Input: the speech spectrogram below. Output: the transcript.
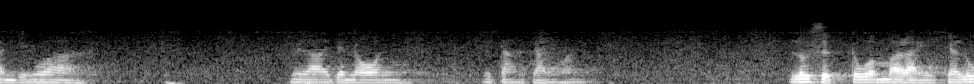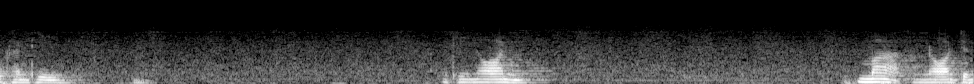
ท่านจึงว่า เวลาจะนอนไม่ตั้งใจไว้รู้สึกตัวเมื่อไรจะลุกทันทีที่นอน มากนอนจน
